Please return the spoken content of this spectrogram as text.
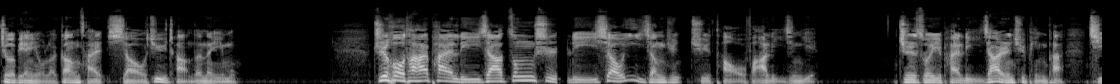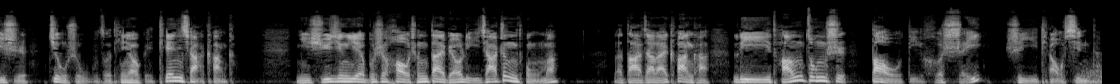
这便有了刚才小剧场的那一幕。之后，他还派李家宗室李孝义将军去讨伐李敬业。之所以派李家人去评判，其实就是武则天要给天下看看：你徐敬业不是号称代表李家正统吗？那大家来看看李唐宗室到底和谁是一条心的。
